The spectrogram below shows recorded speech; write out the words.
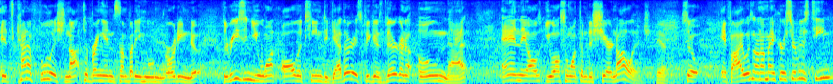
it's kind of foolish not to bring in somebody who already know, the reason you want all the team together is because they're going to own that, and they all, you also want them to share knowledge. Yeah. So if I was on a microservice team,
